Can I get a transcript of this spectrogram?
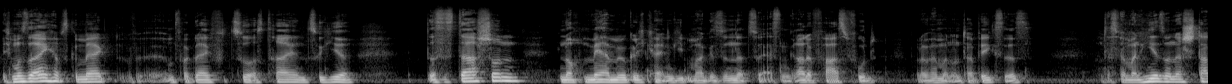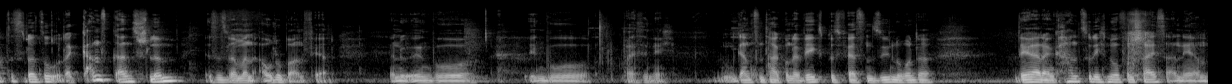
Ich muss sagen, ich habe es gemerkt äh, im Vergleich zu Australien, zu hier, dass es da schon noch mehr Möglichkeiten gibt, mal gesünder zu essen. Gerade Fast Food oder wenn man unterwegs ist. Und dass wenn man hier so in der Stadt ist oder so, oder ganz, ganz schlimm ist es, wenn man Autobahn fährt. Wenn du irgendwo, irgendwo, weiß ich nicht, den ganzen Tag unterwegs bist, fährst in den Süden runter, der, dann kannst du dich nur von Scheiße ernähren.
